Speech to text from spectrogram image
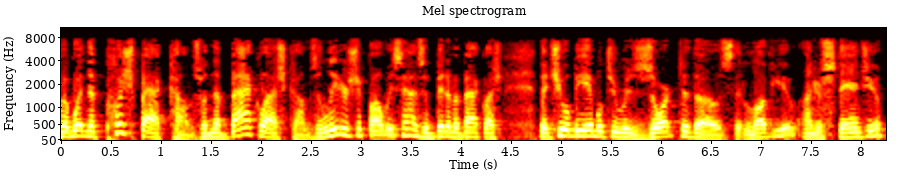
But when the pushback comes, when the backlash comes, and leadership always has a bit of a backlash, that you'll be able to resort to those that love you, understand you,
